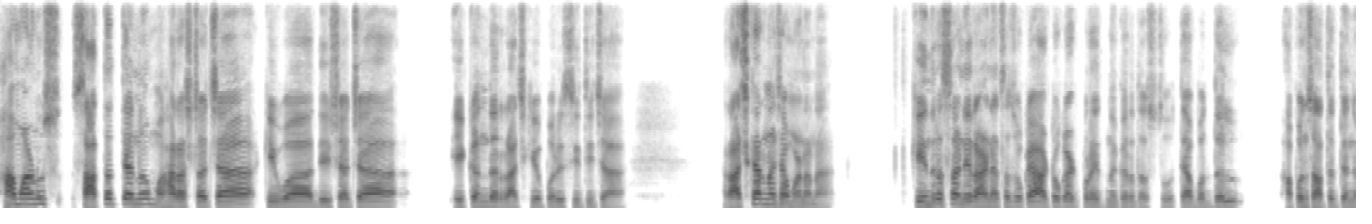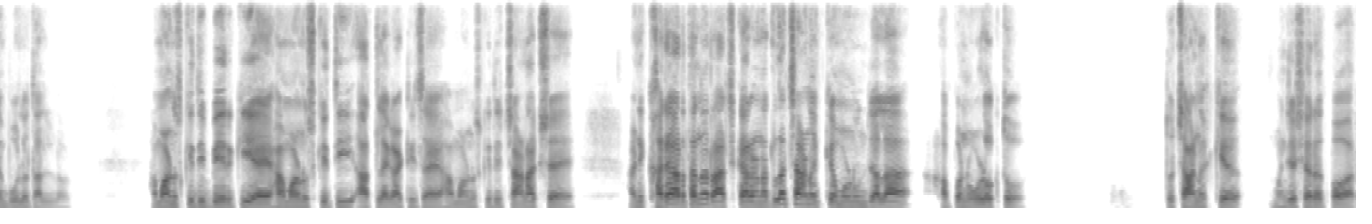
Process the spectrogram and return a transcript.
हा माणूस सातत्यानं महाराष्ट्राच्या किंवा देशाच्या एकंदर राजकीय परिस्थितीच्या राजकारणाच्या मनाना केंद्रस्थानी राहण्याचा जो काही आटोकाट प्रयत्न करत असतो त्याबद्दल आपण सातत्याने बोलत आलेलो आहोत. हा माणूस किती बेरकी आहे हा माणूस किती आतल्या गाठीचा आहे हा माणूस किती चाणाक्ष आहे आणि खऱ्या अर्थानं राजकारणातला चाणक्य म्हणून ज्याला आपण ओळखतो तो चाणक्य म्हणजे शरद पवार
